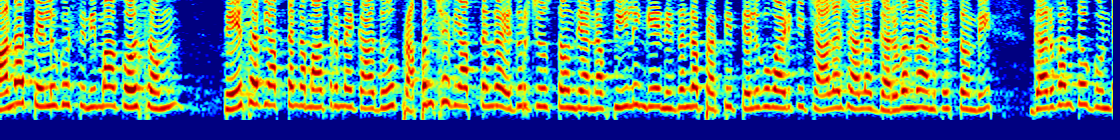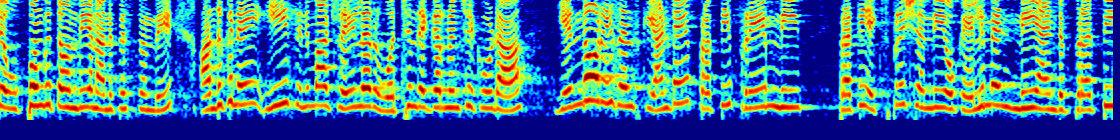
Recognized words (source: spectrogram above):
మన తెలుగు సినిమా కోసం దేశవ్యాప్తంగా మాత్రమే కాదు ప్రపంచవ్యాప్తంగా ఎదురు చూస్తోంది అన్న ఫీలింగే నిజంగా ప్రతి తెలుగు వాడికి చాలా చాలా గర్వంగా అనిపిస్తోంది. గర్వంతో గుండె ఉప్పొంగుతోంది అని అనిపిస్తుంది. అందుకనే ఈ సినిమా ట్రైలర్ వచ్చిన దగ్గర నుంచి కూడా ఎన్నో రీజన్స్కి అంటే ప్రతి ఫ్రేమ్ని ప్రతి ఎక్స్ప్రెషన్ని ఒక ఎలిమెంట్ని అండ్ ప్రతి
